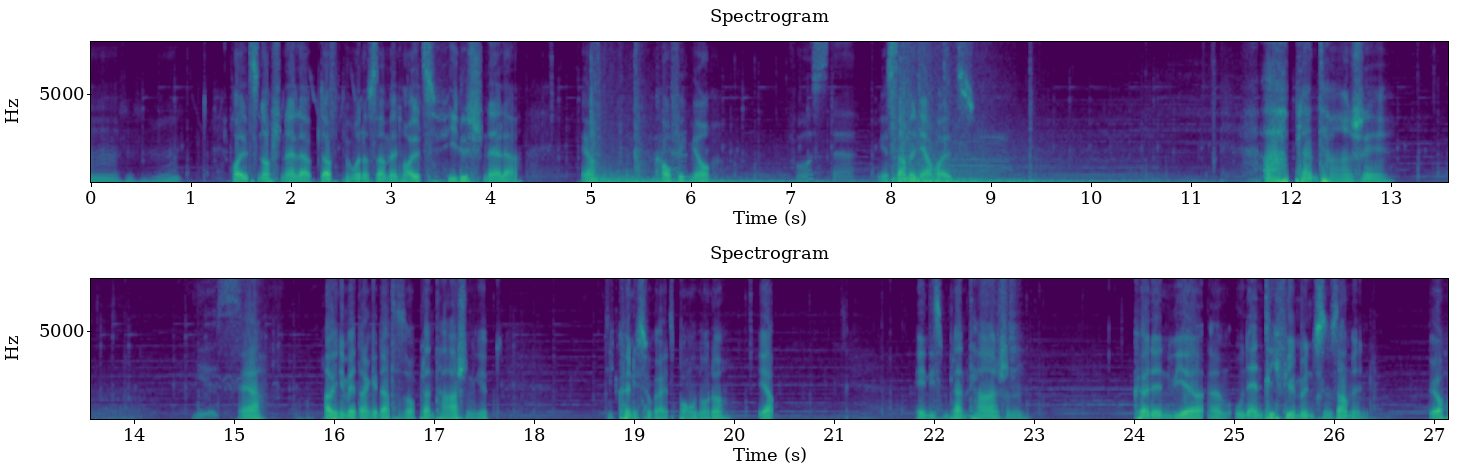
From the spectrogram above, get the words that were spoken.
Mhm. Holz noch schneller. Dorfbewohner sammeln Holz viel schneller. Ja, kaufe ich mir auch. Wir sammeln ja Holz. Ach, Plantage. Yes. Ja. Habe ich nicht mehr dran gedacht, dass es auch Plantagen gibt. Die könnte ich sogar jetzt bauen, oder? Ja. In diesen Plantagen können wir ähm, unendlich viel Münzen sammeln. Ja.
